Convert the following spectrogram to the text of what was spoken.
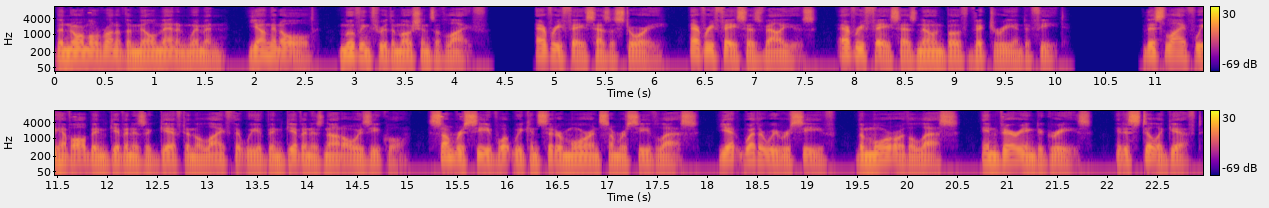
the normal run of the mill men and women, young and old, moving through the motions of life. Every face has a story, every face has values, every face has known both victory and defeat. This life we have all been given is a gift, and the life that we have been given is not always equal. Some receive what we consider more, and some receive less. Yet, whether we receive, the more or the less, in varying degrees, it is still a gift.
